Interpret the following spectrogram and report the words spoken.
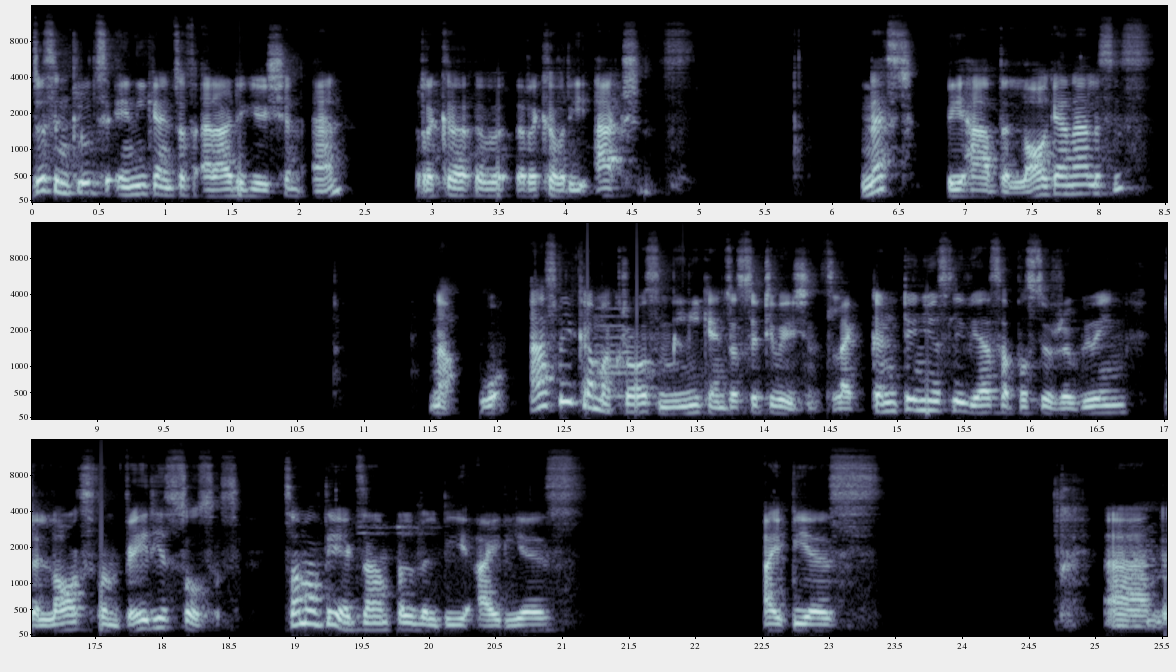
This includes any kinds of eradication and reco uh, recovery actions. Next, we have the log analysis. As we come across many kinds of situations, like continuously we are supposed to reviewing the logs from various sources. Some of the example will be IDS, IPS, and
